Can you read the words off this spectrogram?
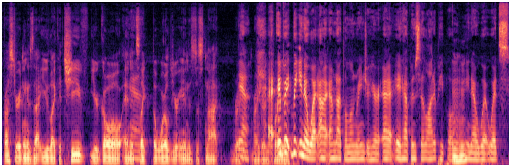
frustrating is that? You like achieve your goal, and it's like the world you're in is just not right, yeah, right you. but but you know what? I, I'm not the lone ranger here. Uh, it happens to a lot of people. Mm-hmm. You know what what's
